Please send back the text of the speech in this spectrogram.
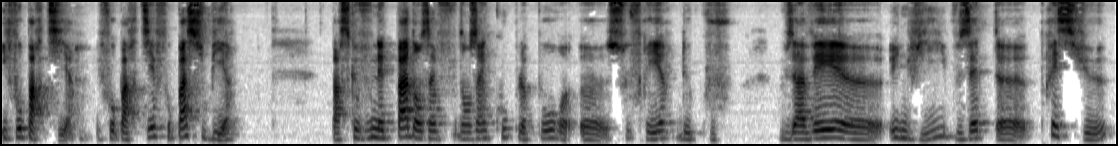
Il faut partir. Il faut partir. Il faut pas subir parce que vous n'êtes pas dans un, dans un couple pour euh, souffrir de coups. Vous avez euh, une vie, vous êtes euh, précieux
